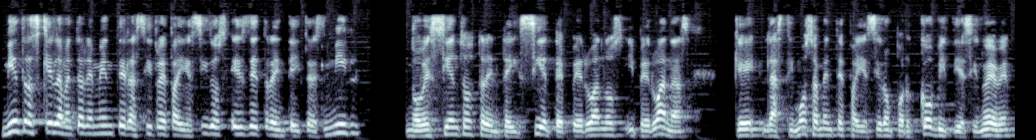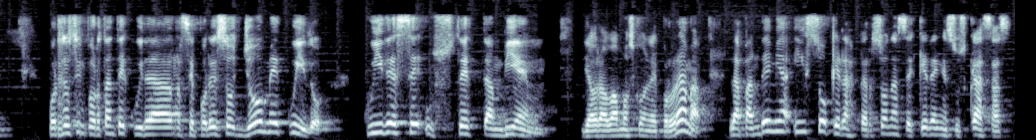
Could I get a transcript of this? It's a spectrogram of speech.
mientras que lamentablemente la cifra de fallecidos es de 33.937 peruanos y peruanas que lastimosamente fallecieron por COVID-19. Por eso es importante cuidarse, por eso yo me cuido. Cuídese usted también. Y ahora vamos con el programa. La pandemia hizo que las personas se queden en sus casas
